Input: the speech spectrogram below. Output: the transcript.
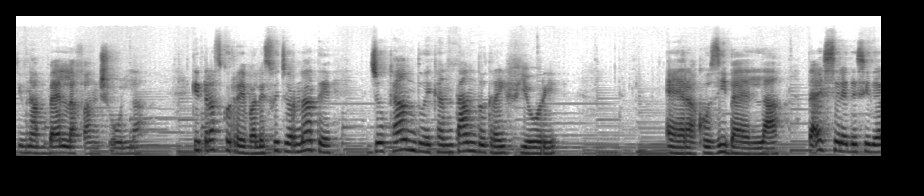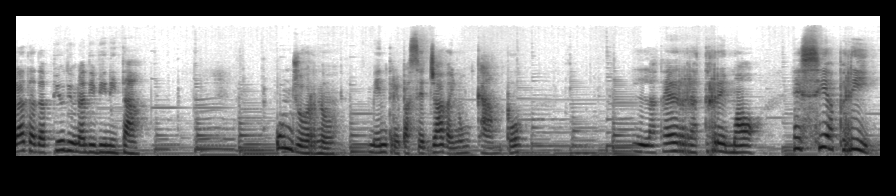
di una bella fanciulla che trascorreva le sue giornate giocando e cantando tra i fiori. Era così bella da essere desiderata da più di una divinità. Un giorno, mentre passeggiava in un campo, la terra tremò e si aprì.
